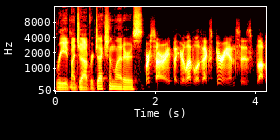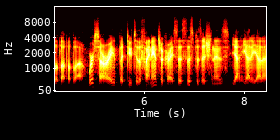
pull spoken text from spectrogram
read my job rejection letters. We're sorry, but your level of experience is blah, blah, blah, blah, blah. We're sorry, but due to the financial crisis, this position is yada, yada, yada.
